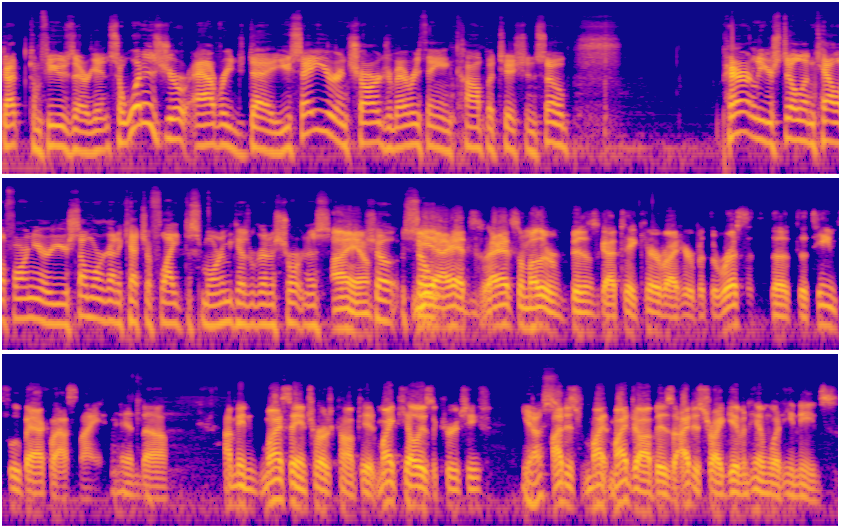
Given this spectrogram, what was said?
got confused there again. So, what is your average day? You say you're in charge of everything in competition. So, apparently you're still in California or you're somewhere going to catch a flight this morning because we're going to shorten this I am. show. So yeah, I had I had some other business got to take care of out here, but the rest of the the team flew back last night, okay. and uh, I mean, I say in charge competition, Mike Kelly's the crew chief. Yes. I just my my job is I just try giving him what he needs.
